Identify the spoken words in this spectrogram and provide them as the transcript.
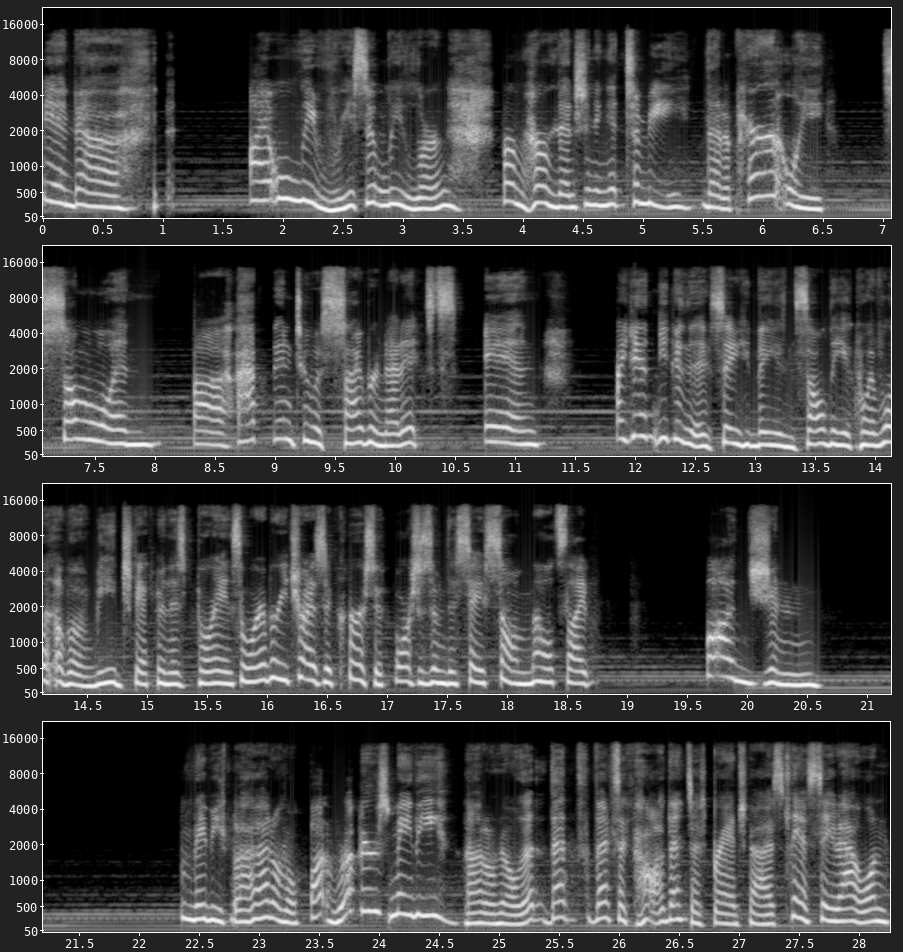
And, uh, I only recently learned from her mentioning it to me that apparently someone uh, hacked into a cybernetics and I guess you could say they installed the equivalent of a V chip in his brain, so whenever he tries to curse, it forces him to say something else like fudge and maybe I don't know, what Ruckers maybe? I don't know. That that that's a oh, that's a franchise. Can't say that one.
